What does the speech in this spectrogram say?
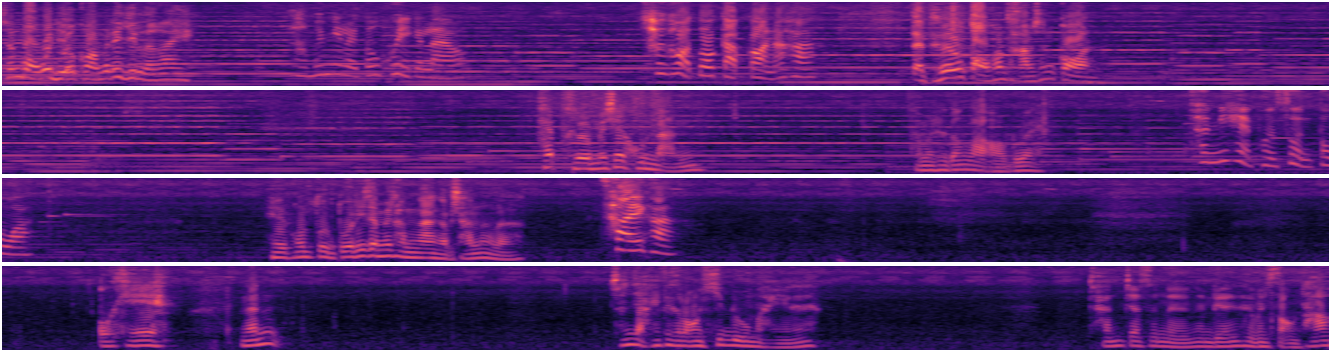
ฉันบอกว่าเดี๋ยวก่อนไม่ได้ยินเหรอไง เราไม่มีอะไรต้องคุยกันแล้ว ฉันขอตัวกลับก่อนนะคะ แต่เธอต้องตอบคำถามฉันก่อน ถ้าเธอไม่ใช่คุณหนันทำไมเธอต้องลาออกด้วย ฉันมีเหตุผลส่วนตัว เหตุผลส่วนตัวที่จะไม่ทำงานกับฉันน่ะเหรอ ใช่ค่ะ โอเค งั้น ฉันอยากให้เธอลองคิดดูใหม่นะ ฉันจะเสนอเงินเดือนให้เธอเป็นสองเท่า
